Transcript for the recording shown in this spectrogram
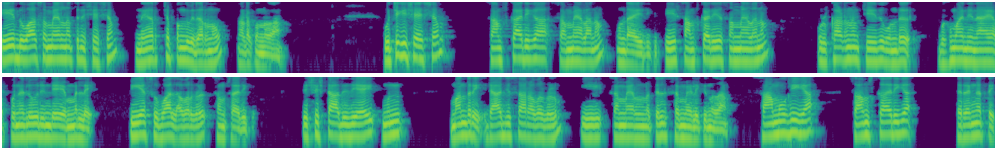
ഈ ദുവാ സമ്മേളനത്തിന് ശേഷം നേർച്ചപ്പങ്ക് വിതരണവും നടക്കുന്നതാണ്. ഉച്ചയ്ക്ക് ശേഷം സാംസ്കാരിക സമ്മേളനം ഉണ്ടായിരിക്കും. ഈ സാംസ്കാരിക സമ്മേളനം ഉദ്ഘാടനം ചെയ്തുകൊണ്ട് ബഹുമാന്യനായ പുനലൂരിന്റെ M L A P A Subal അവർ സംസാരിക്കും. വിശിഷ്ടാതിഥിയായി മുൻ മന്ത്രി രാജു സാർ അവർകളും ഈ സമ്മേളനത്തിൽ സമ്മേളിക്കുന്നതാണ്. സാമൂഹിക സാംസ്കാരിക രംഗത്തെ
